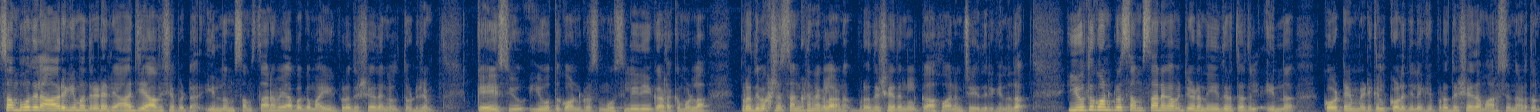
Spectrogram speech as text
സംഭവത്തിൽ ആരോഗ്യമന്ത്രിയുടെ രാജി ആവശ്യപ്പെട്ട് ഇന്നും സംസ്ഥാന വ്യാപകമായി പ്രതിഷേധങ്ങൾ തുടരും. K S U youth Congress Muslim League അടക്കമുള്ള പ്രതിപക്ഷ സംഘടനകളാണ് പ്രതിഷേധങ്ങൾക്ക് ആഹ്വാനം ചെയ്തിരിക്കുന്നത്. യൂത്ത് കോൺഗ്രസ് സംസ്ഥാന കമ്മിറ്റിയുടെ നേതൃത്വത്തിൽ ഇന്ന് കോട്ടയം മെഡിക്കൽ കോളേജിലേക്ക് പ്രതിഷേധ മാർച്ച് നടത്തും.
